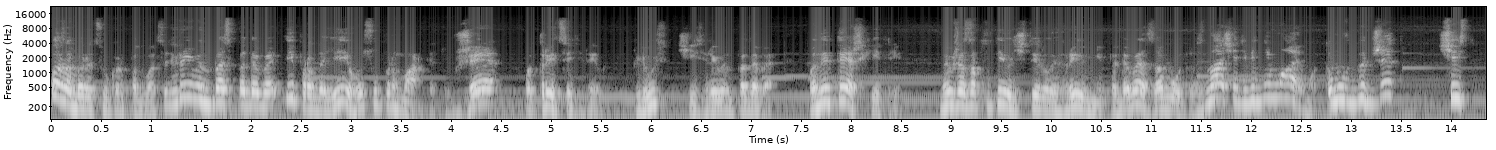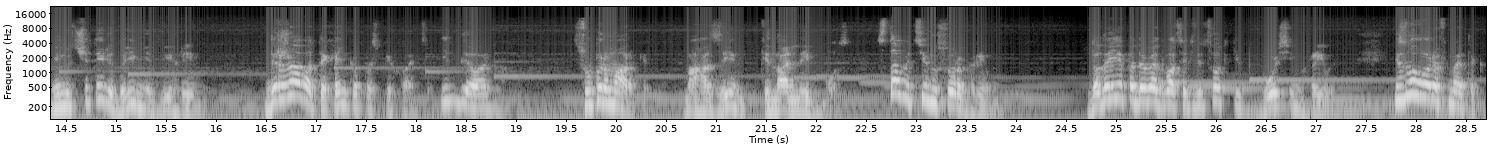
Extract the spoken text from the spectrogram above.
База бере цукор по 20 гривень без ПДВ і продає його супермаркету вже по 30 гривень, плюс 6 гривень ПДВ. Вони теж хитрі. Ми вже заплатили 4 гривні ПДВ заводу, значить віднімаємо. Тому в бюджет 6 мінус 4 дорівнює 2 гривні. Держава тихенько поспіхається. Ідеально. Супермаркет, магазин, фінальний бос. Ставить ціну 40 гривень. Додає ПДВ 20% 8 гривень. І знову арифметика.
